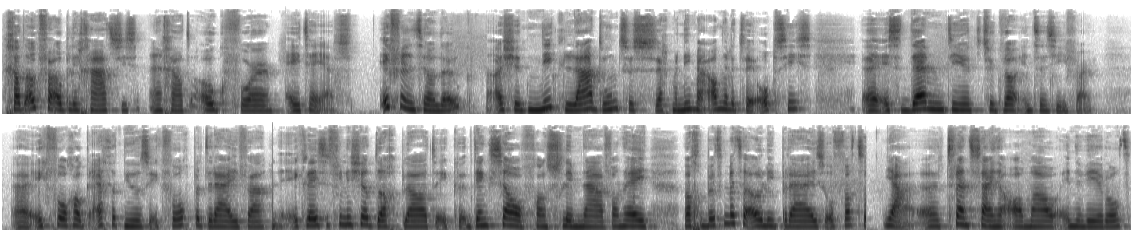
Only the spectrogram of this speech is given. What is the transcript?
geldt ook voor obligaties en geldt ook voor ETF's. Ik vind het heel leuk. Als je het niet laat doen, dus zeg maar niet mijn andere twee opties, uh, is de die natuurlijk wel intensiever. Uh, ik volg ook echt het nieuws. Ik volg bedrijven. Ik lees het Financieel Dagblad. Ik denk zelf gewoon slim na van... hé, hey, wat gebeurt er met de olieprijs? Of wat ja, uh, trends zijn er allemaal in de wereld.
